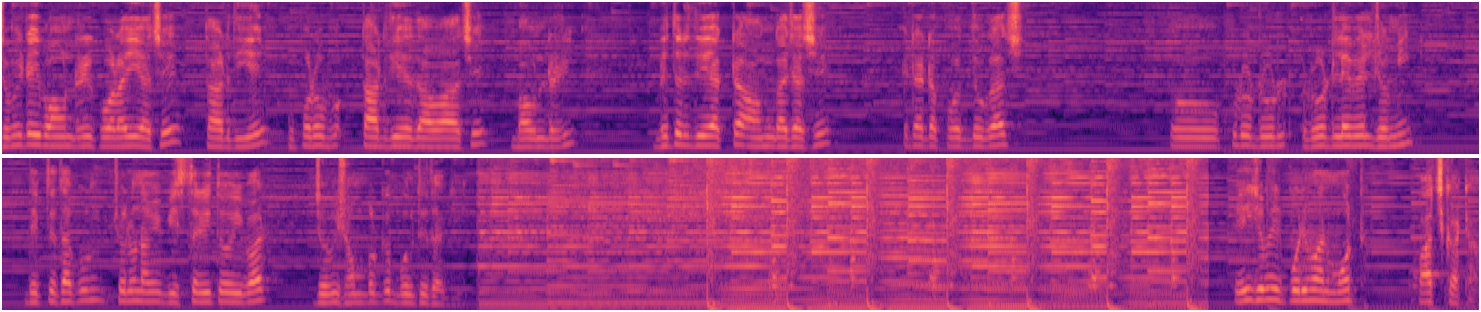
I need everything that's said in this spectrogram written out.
জমিটাই বাউন্ডারি করাই আছে, তার দিয়ে উপরেও তার দিয়ে দেওয়া আছে বাউন্ডারি ভেতরে দিয়ে একটা আম গাছ আছে, এটা একটা পদ্ম গাছ। তো পুরো রোড লেভেল জমি। দেখতে থাকুন, চলুন আমি বিস্তারিত এবার জমি সম্পর্কে বলতে থাকি। এই জমির পরিমাণ মোট পাঁচ কাঠা।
